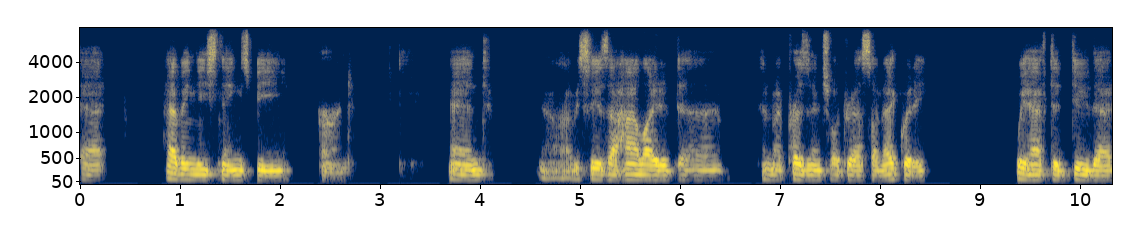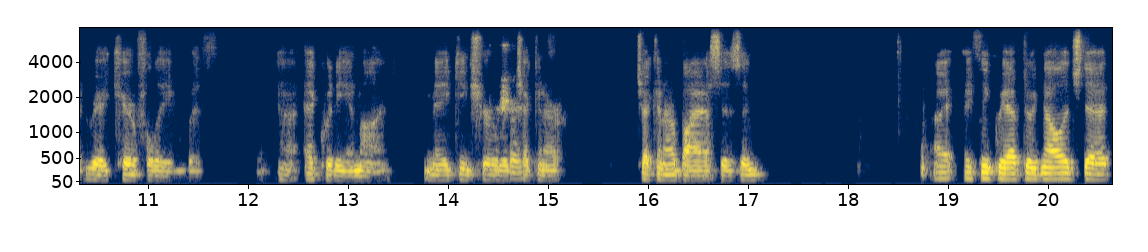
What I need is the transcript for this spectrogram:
at having these things be earned. And you know, obviously, as I highlighted uh, in my presidential address on equity, we have to do that very carefully with uh, equity in mind, making sure we're sure. checking our checking our biases. And I, I think we have to acknowledge that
